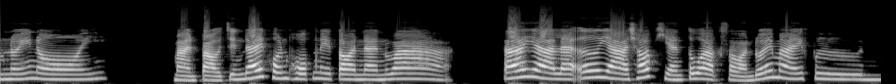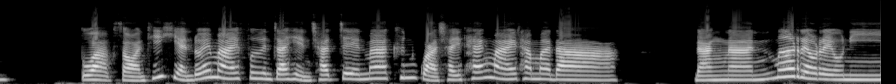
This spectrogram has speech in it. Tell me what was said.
ำน้อยๆมานเป่าจึงได้ค้นพบในตอนนั้นว่าต้ายาและเอ้อยาชอบเขียนตัวอักษรด้วยไม้ฟืน ตัวอักษรที่เขียนด้วยไม้ฟืนจะเห็นชัดเจนมากขึ้นกว่าใช้แท่งไม้ธรรมดา ดังนั้นเมื่อเร็วๆนี้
